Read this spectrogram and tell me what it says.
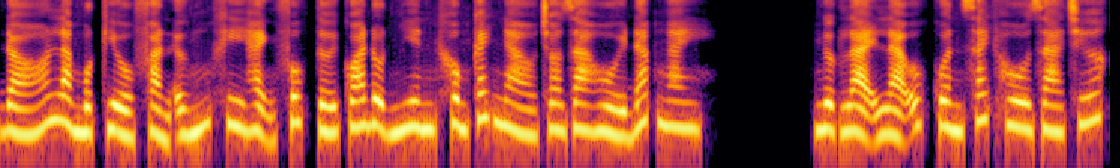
Đó là một kiểu phản ứng khi hạnh phúc tới quá đột nhiên không cách nào cho ra hồi đáp ngay. Ngược lại là Úc quân sách hô ra trước.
